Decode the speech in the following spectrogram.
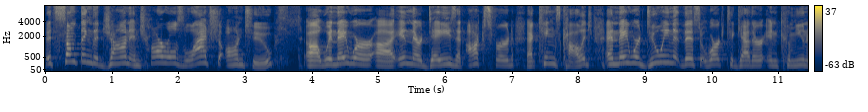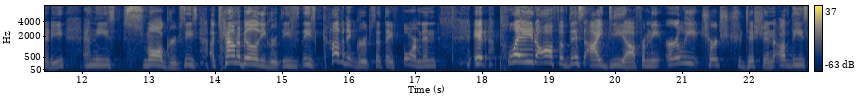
it's something that John and Charles latched onto uh, when they were uh, in their days at Oxford at King's College, and they were doing this work together in community and these small groups, these accountability groups, these, these covenant groups that they formed. And it played off of this idea from the early church tradition of these,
